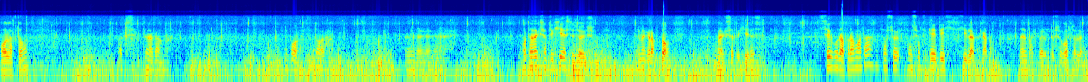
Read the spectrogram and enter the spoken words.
όλο αυτό. Εντάξει τι να κάνουμε. Λοιπόν τώρα ε, όταν έχεις ατυχίες στη ζωή σου είναι γραπτό. Να έχεις ατυχίες σίγουρα πράγματα θα σου, θα σου έρθει και η τύχη 1000% δεν υπάρχει περίπτωση, εγώ στο λέω.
